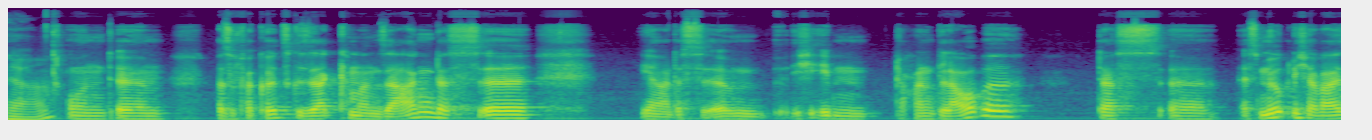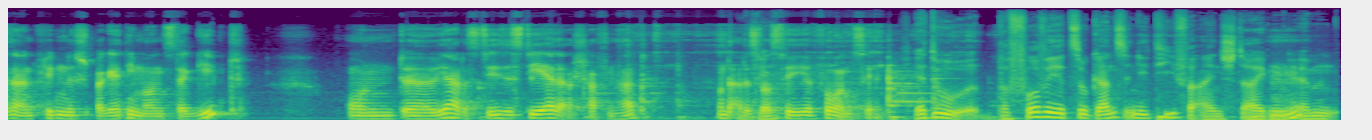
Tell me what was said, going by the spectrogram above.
Ja, Und ähm, also verkürzt gesagt kann man sagen, dass äh, ja, dass ähm, ich eben daran glaube, dass äh, es möglicherweise ein fliegendes Spaghetti-Monster gibt und äh, ja, dass dieses die Erde erschaffen hat und alles, was wir hier vor uns sehen. ja du, bevor wir jetzt so ganz in die Tiefe einsteigen, Mhm. ähm,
